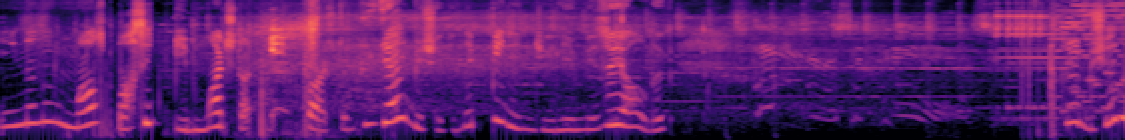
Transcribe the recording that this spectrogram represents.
İnanılmaz basit bir maçta ilk başta güzel bir şekilde birinciliğimizi aldık. Ya bir şey de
